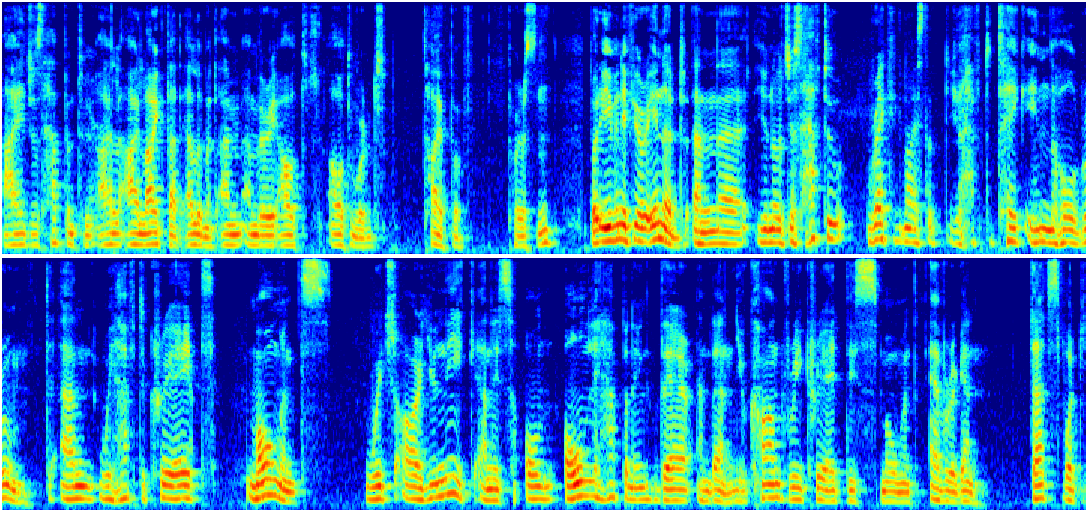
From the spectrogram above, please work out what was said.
I just happen to, I, I like that element. I'm I'm very out outward type of person. But even if you're in it, and uh, you know, just have to recognize that you have to take in the whole room, and we have to create moments which are unique, and it's on, only happening there and then. You can't recreate this moment ever again. That's what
